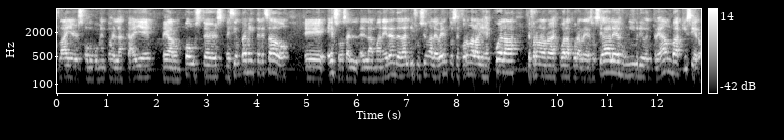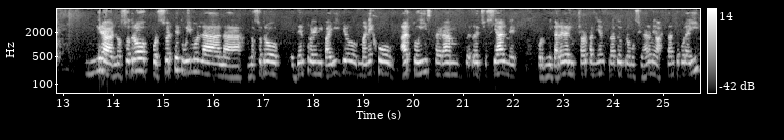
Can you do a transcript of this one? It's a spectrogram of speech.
flyers o documentos en las calles, pegaron posters. Me siempre me ha interesado eso, o sea, la manera de dar difusión al evento. Se fueron a la vieja escuela, se fueron a la nueva escuela por redes sociales, un híbrido entre ambas. ¿Qué hicieron? Mira, nosotros por suerte tuvimos la, la, nosotros dentro de mi país yo manejo harto Instagram, red social, por mi carrera de luchador también trato de promocionarme bastante por ahí.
